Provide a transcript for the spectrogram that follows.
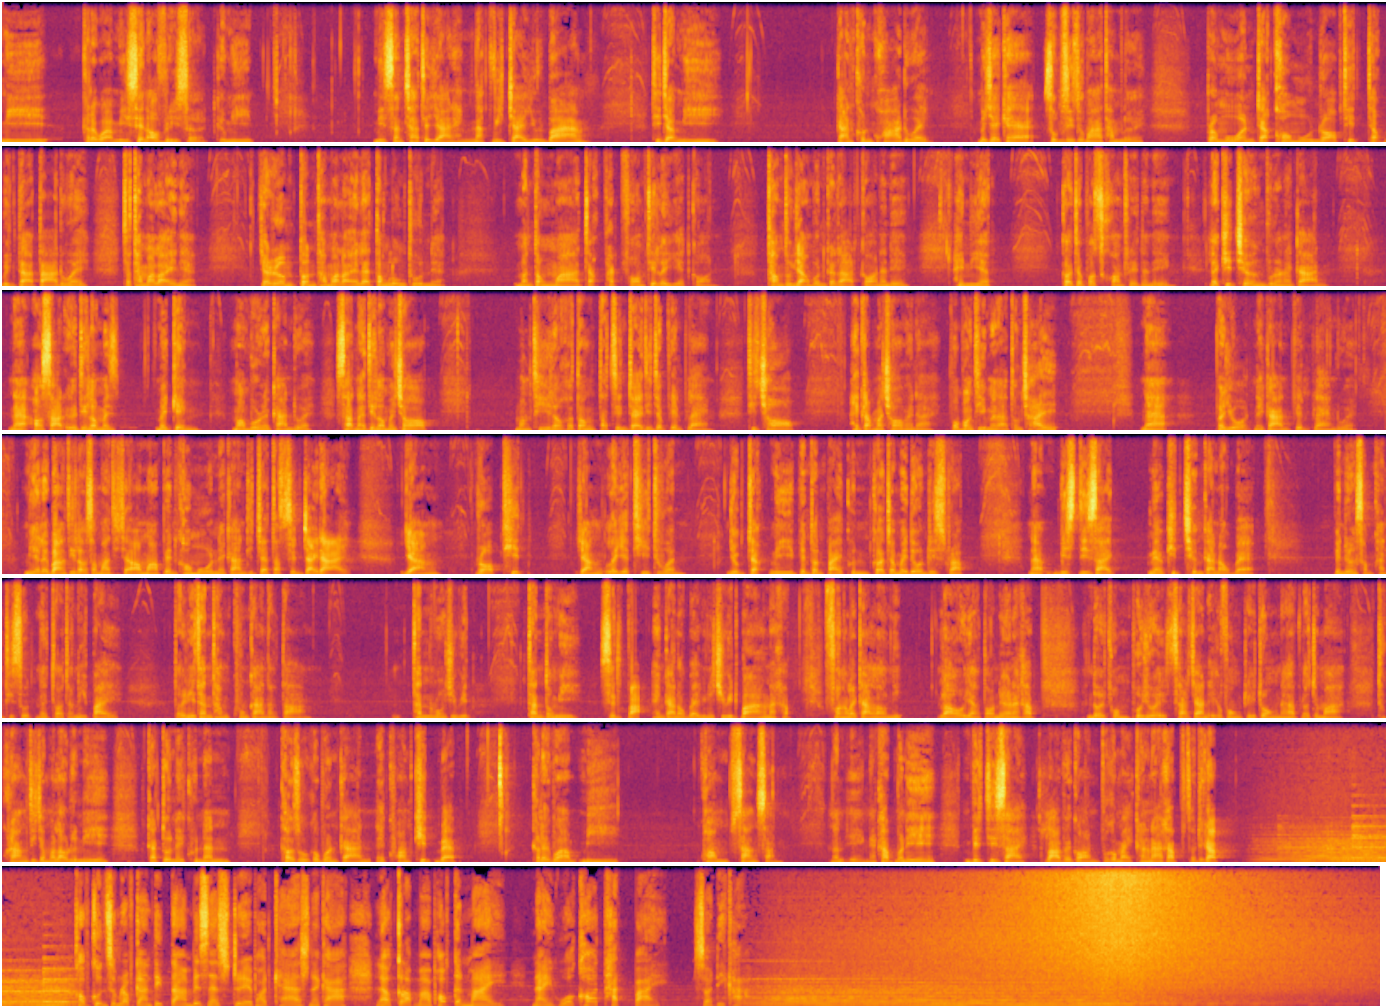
มีเขาเรียกว่ามี sense of research คือมีมีสัญชาตญาณแห่งนักวิจัยอยู่บ้าง ที่จะมีการค้นคว้าด้วย ไม่ใช่แค่สุ่มสี่สุ่มห้าทำเลย ประมวลจากข้อมูลรอบทิศจาก Big Data ด้วย จะทำอะไรเนี่ย จะเริ่มต้นทำอะไรและต้องลงทุนเนี่ย มันต้องมาจากแพลตฟอร์มที่ละเอียดก่อนทำทุกอย่างบนกระดาษก่อนนั่นเอง ให้เนี้ยบก็จะประสบความสำเร็จนั่นเอง และคิดเชิงบูรณาการนะเอาศาสตร์อื่นที่เราไม่ไม่เก่งมาบูรณาการด้วย ศาสตร์ไหนที่เราไม่ชอบ บางทีเราก็ต้องตัดสินใจที่จะเปลี่ยนแปลงที่ชอบ ให้กลับมาชอบไม่ได้ เพราะบางทีมันอาจต้องใช้นะประโยชน์ในการเปลี่ยนแปลงด้วย มีอะไรบ้างที่เราสามารถที่จะเอามาเป็นข้อมูลในการที่จะตัดสินใจได้ อย่างรอบทิศอย่างละเอียดถี่ถ้วน ยุคจากนี้เป็นต้นไปคุณก็จะไม่โดน disrupt นะบิสดีไซน์แนวคิดเชิงการออกแบบ เป็นเรื่องสำคัญที่สุดในต่อจากนี้ไป ต่อนี้ท่านทำโครงการต่างๆ ท่านลงชีวิต ท่านต้องมีศิลปะแห่งการออกแบบอยู่ในชีวิตบ้างนะครับ ฟังรายการเรานี้ เราอย่างต่อเนื่องนะครับ โดยผมผู้ช่วยศาสตราจารย์เอกพงศ์ตรีตรงนะครับ เราจะมาทุกครั้งที่จะมาเล่าเรื่องนี้ กระตุ้นให้คุณนั้นเข้าสู่กระบวนการในความคิดแบบก็เรียกว่ามีความสร้างสรรค์นั่นเองนะครับ วันนี้บิตดีไซน์ลาไปก่อนพบกันใหม่ครั้งหน้าครับ สวัสดีครับ ขอบคุณสำหรับการติดตาม Business Today Podcast นะคะ แล้วกลับมาพบกันใหม่ในหัวข้อถัดไป สวัสดีค่ะ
